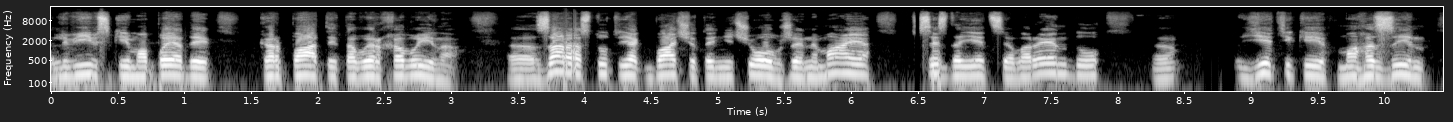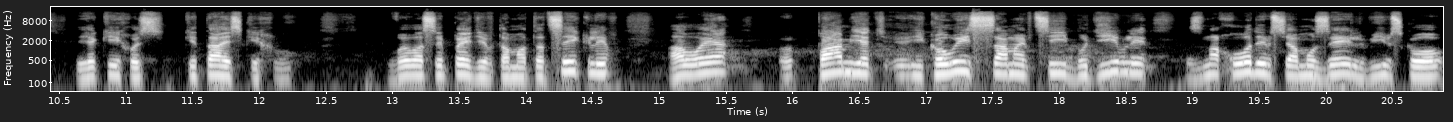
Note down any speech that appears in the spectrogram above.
львівські мопеди Карпати та Верховина. Е, Зараз тут, як бачите, нічого вже немає. Все здається в оренду. Є тільки магазин якихось китайських велосипедів та мотоциклів, але е, пам'ять е, і колись саме в цій будівлі знаходився музей Львівського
